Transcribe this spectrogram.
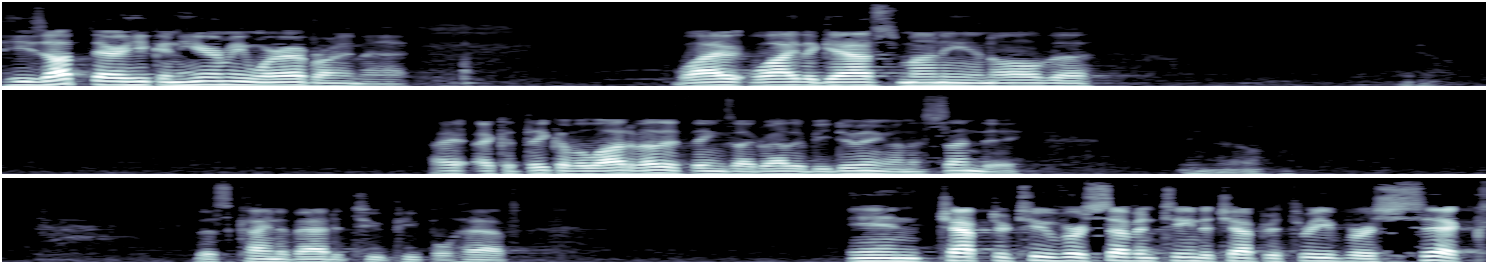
He's up there, He can hear me wherever I'm at. Why, why the gas money and all the. I, I could think of a lot of other things I'd rather be doing on a Sunday. You know, this kind of attitude people have. In chapter 2, verse 17 to chapter 3, verse 6,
